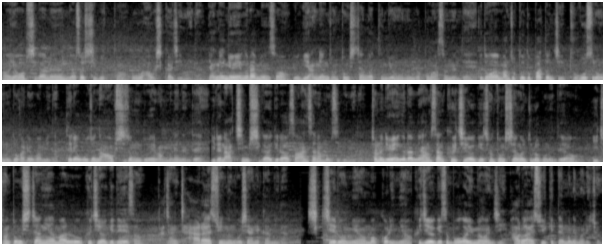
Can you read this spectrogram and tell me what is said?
어, 영업시간은 6시부터 오후 9시까지입니다. 양양 여행을 하면서 여기 양양 전통시장 같은 경우는 몇 번 왔었는데 그동안 만족도 높았던 집 두 곳을 오늘도 가려고 합니다. 대략 오전 9시 정도에 방문했는데 이른 아침 시각이라서 한산한 모습입니다. 저는 여행을 하면 항상 그 지역의 전통시장을 둘러보는데요. 이 전통시장이야말로 그 지역에 대해서 가장 잘알수 있는 곳이 아닐까 합니다 식재료며 먹거리며 그 지역에서 뭐가 유명한지 바로 알 수 있기 때문에 말이죠.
